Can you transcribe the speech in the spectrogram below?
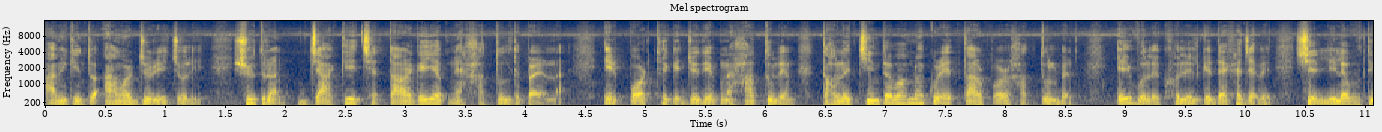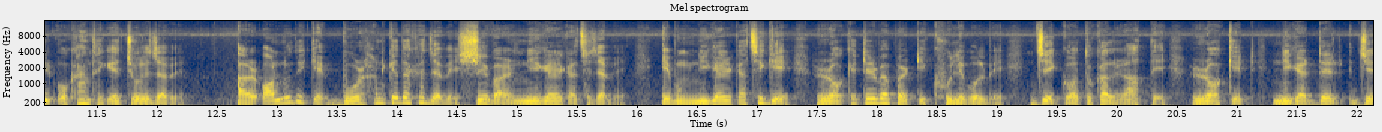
আমি কিন্তু আমার জোরেই চলি। সুতরাং যাকে ইচ্ছা তার গায়েই আপনি হাত তুলতে পারেন না। এরপর থেকে যদি আপনি হাত তুলেন, তাহলে চিন্তা ভাবনা করে তারপর হাত তুলবেন। এই বলে খলিলকে দেখা যাবে সে লীলাবতীর ওখান থেকে চলে যাবে। আর অন্যদিকে বোরহানকে দেখা যাবে সেবার নিগারের কাছে যাবে এবং নিগারের কাছে গিয়ে রকেটের ব্যাপারটি খুলে বলবে যে গতকাল রাতে রকেট নিগারদের যে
